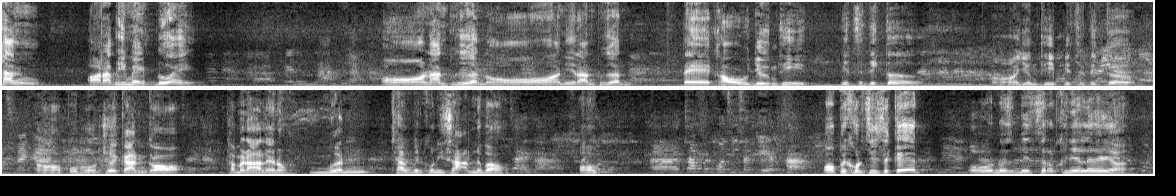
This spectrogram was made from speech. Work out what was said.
ช่างอ๋อรับรีเมคด้วย อ๋อ ร้านเพื่อน อ๋อ อันนี้ร้านเพื่อน แต่เขายืมที่ปิดสติกเกอร์ อ๋อ ยืมที่ปิดสติกเกอร์ อ๋อ โปรโมทช่วยกันก็ธรรมดาเลยเนาะ เหมือน ช่างเป็นคนอีสานหรือเปล่า ใช่ค่ะอ๋ออ่าช่างเป็นคนศรีสะเกดค่ะอ๋อเป็นคนซีสะเกตโอ้นสบิสโรคเนียเลยอะทุก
